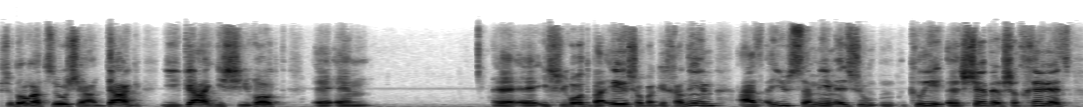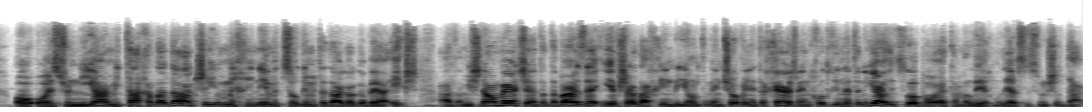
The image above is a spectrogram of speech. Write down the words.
שלא רצו שהדג ייגע ישירות אה, אה, ישירות באש או בגחלים, אז היו שמים איזשהו כלי, שבר של חרס או, או איזשהו נייר מתחת לדג שהיו מכינים וצולעים את הדג על גבי האש. אז המשנה אומרת שאת הדבר הזה אי אפשר להכין ביום טוב, אין שובן את החרס ואין חותכין את הנייר לצלול בו את המליח, מליח זה סוג של דג.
